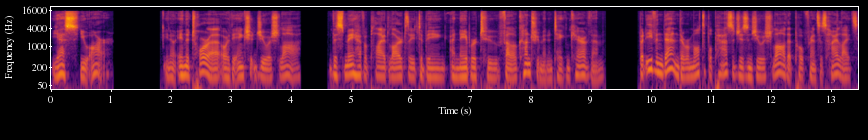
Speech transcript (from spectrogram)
Yes, you are. You know, in the Torah or the ancient Jewish law, this may have applied largely to being a neighbor to fellow countrymen and taking care of them. But even then, there were multiple passages in Jewish law that Pope Francis highlights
